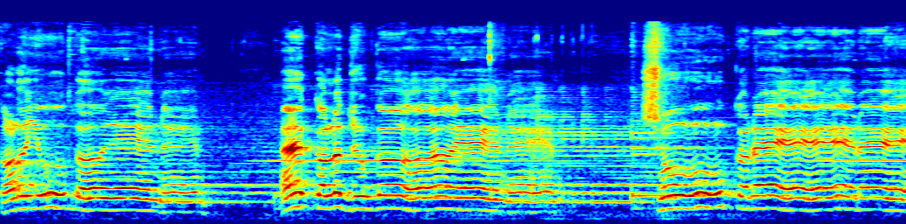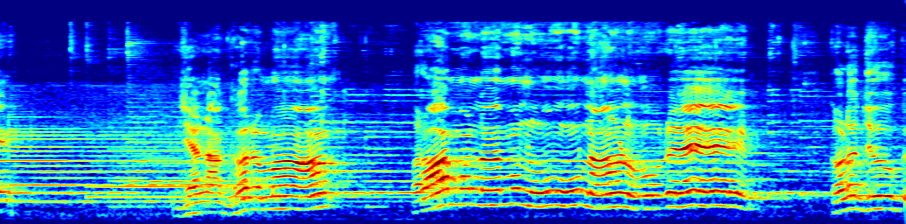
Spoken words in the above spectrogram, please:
કળયુગ એને, એ કલજુગ એને. શું કરે જેના ઘરમાં રામ નામનું નાણું રે કળજુગ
